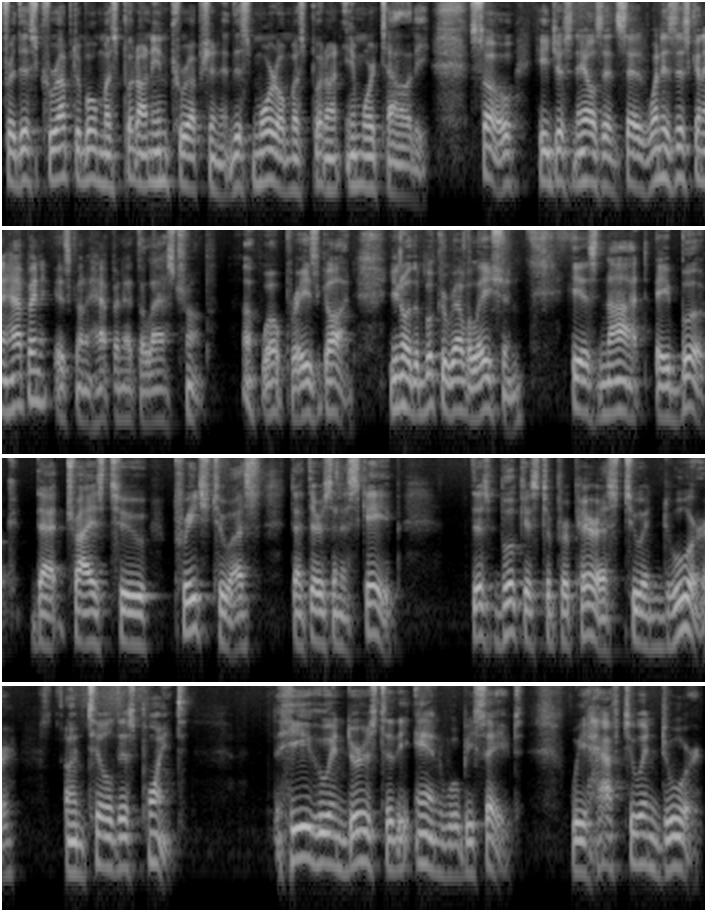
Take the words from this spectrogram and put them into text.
For this corruptible must put on incorruption, and this mortal must put on immortality. So he just nails it and says, When is this going to happen? It's going to happen at the last trump. well, praise God. You know, the book of Revelation is not a book that tries to preach to us that there's an escape. This book is to prepare us to endure until this point. He who endures to the end will be saved. We have to endure.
